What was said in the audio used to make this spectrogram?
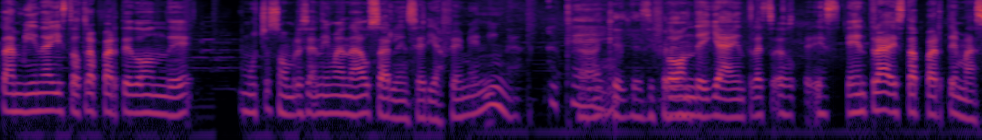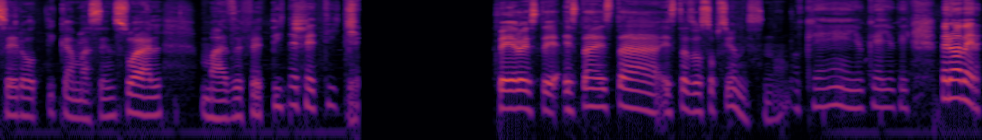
también hay esta otra parte donde muchos hombres se animan a usar lencería femenina, Ok. Ah, que ya es diferente. donde ya entra, es- es- entra esta parte más erótica, más sensual, más de fetiche. De fetiche. pero este, está esta, estas dos opciones, ¿no? Ok, ok, ok. Pero a ver,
